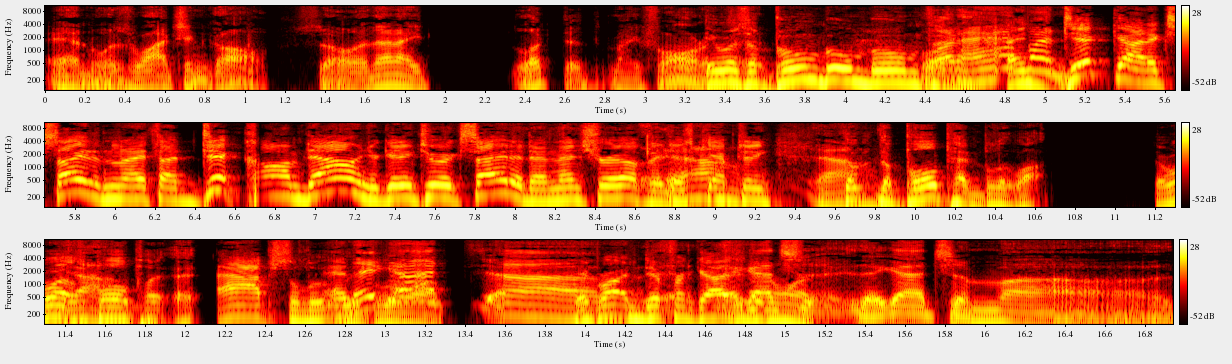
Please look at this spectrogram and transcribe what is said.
and was watching golf. So and then I looked at my phone. It was a boom, boom, boom thing. What happened? And Dick got excited, and I thought, Dick, calm down. You're getting too excited. And then, sure enough, they just kept hitting. Yeah. The, the bullpen blew up. The Royals Yeah. bullpen uh, absolutely and they blew got up. uh, They brought in different guys They got, some, they got some uh,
